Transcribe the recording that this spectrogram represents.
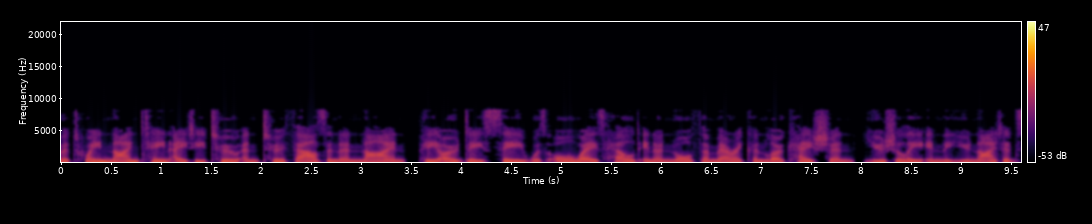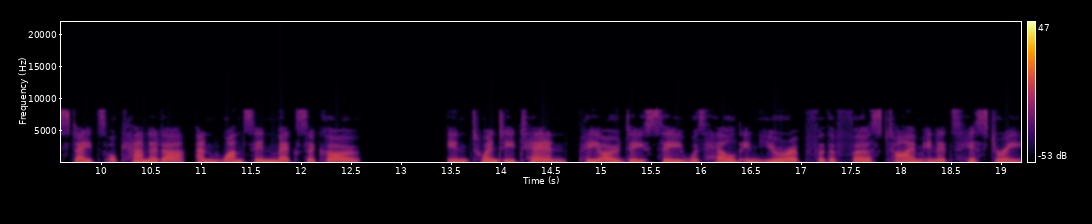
Between 1982 and 2009, PODC was always held in a North American location, usually in the United States or Canada, and once in Mexico. In 2010, PODC was held in Europe for the first time in its history,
